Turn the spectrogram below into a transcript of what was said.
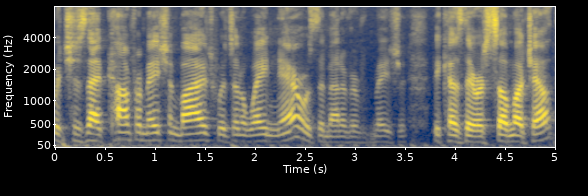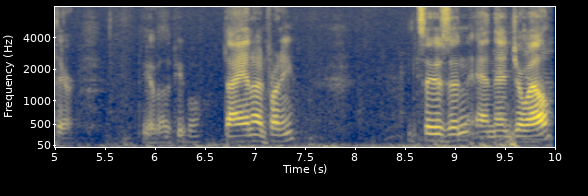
which is that confirmation bias, which in a way narrows the amount of information because there is so much out there. Do you have other people? Diana in front of you? Susan, and then Joelle?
